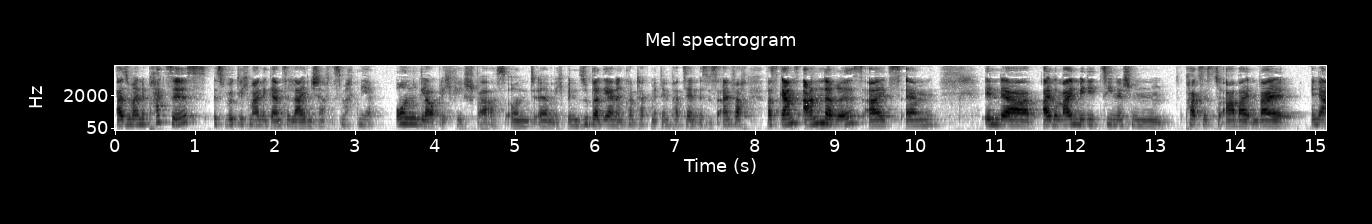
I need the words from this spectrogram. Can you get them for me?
Also meine Praxis ist wirklich meine ganze Leidenschaft. Es macht mir unglaublich viel Spaß und ähm, ich bin super gerne in Kontakt mit den Patienten. Es ist einfach was ganz anderes als ähm, in der allgemeinmedizinischen Praxis zu arbeiten, weil in der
